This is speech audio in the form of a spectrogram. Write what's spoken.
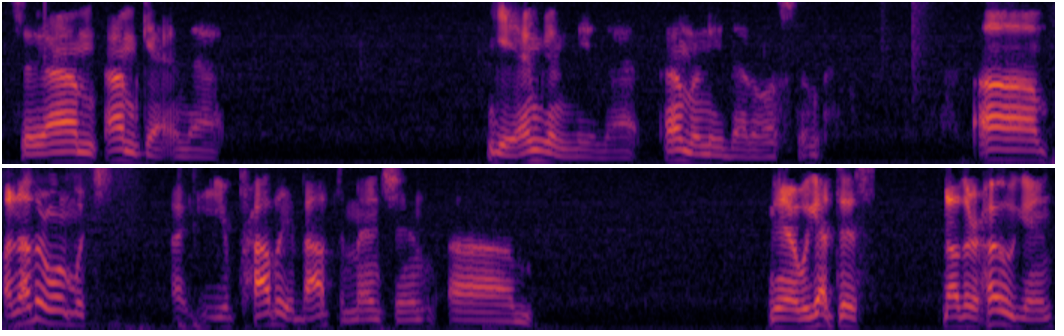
So I'm I'm getting that. Yeah, I'm gonna need that. I'm gonna need that, Austin. Um, another one which uh, you're probably about to mention. Um, you know, we got this another Hogan,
